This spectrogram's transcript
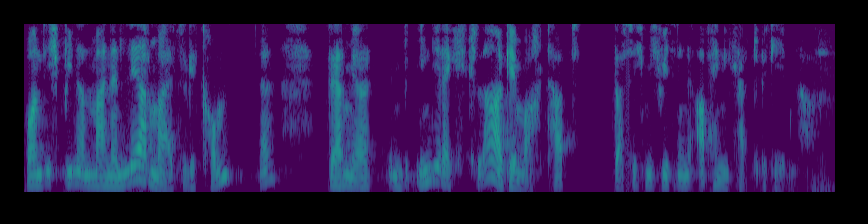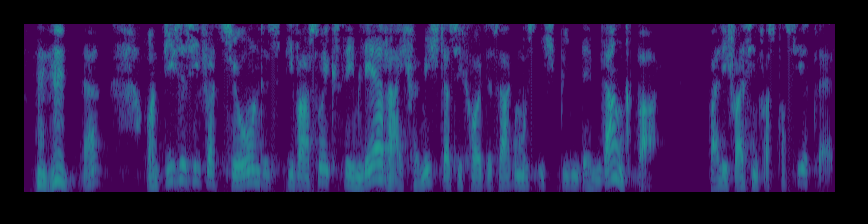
und ich bin an meinen Lehrmeister gekommen, ja, der mir indirekt klar gemacht hat, dass ich mich wieder in eine Abhängigkeit begeben habe. Mhm. Ja? Und diese Situation, das, die war so extrem lehrreich für mich, dass ich heute sagen muss, ich bin dem dankbar, weil ich weiß nicht, was passiert wäre.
